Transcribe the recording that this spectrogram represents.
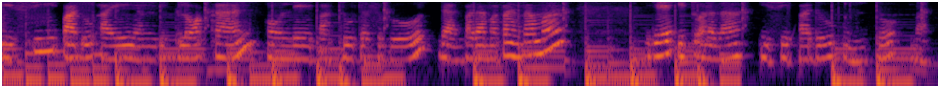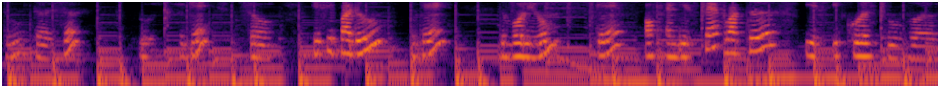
isi padu air yang dikeluarkan oleh batu tersebut dan pada masa yang sama okay, itu adalah isi padu untuk batu tersebut okay so isi padu okay the volume okay of an displaced water is equals to the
